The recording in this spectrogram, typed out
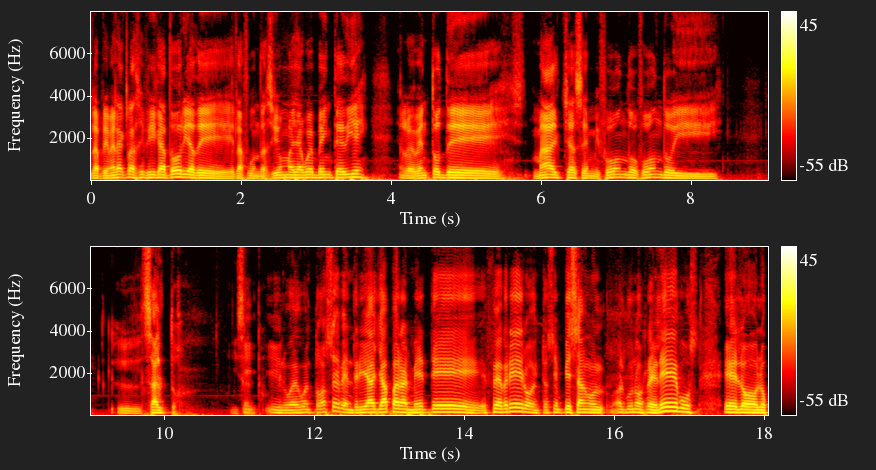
la primera clasificatoria de la Fundación Mayagüez 2010 en los eventos de marcha, semifondo, fondo y salto. Y, luego entonces vendría ya para el mes de febrero, entonces empiezan algunos relevos, eh, los, los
